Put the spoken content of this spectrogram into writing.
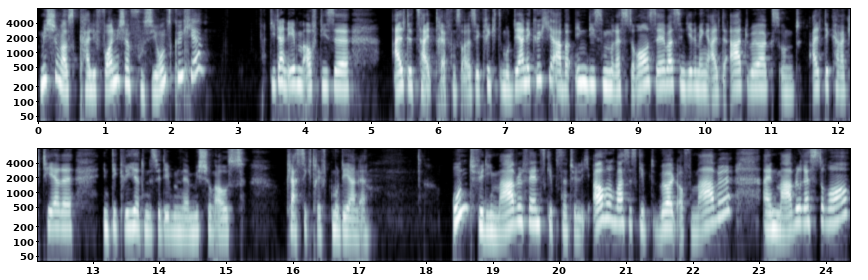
Mischung aus kalifornischer Fusionsküche, die dann eben auf diese alte Zeit treffen soll. Also ihr kriegt moderne Küche, aber in diesem Restaurant selber sind jede Menge alte Artworks und alte Charaktere integriert und es wird eben eine Mischung aus Klassik trifft Moderne. Und für die Marvel-Fans gibt es natürlich auch noch was. Es gibt World of Marvel, ein Marvel-Restaurant.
